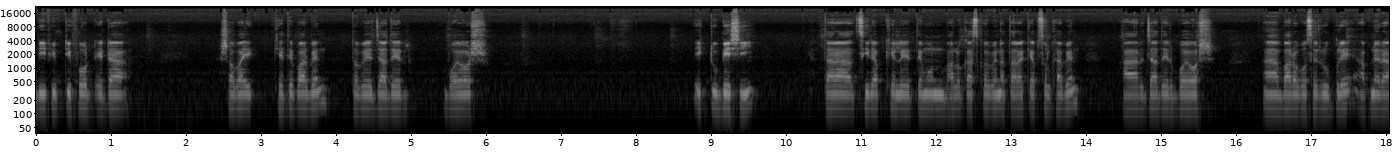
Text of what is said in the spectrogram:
বি ফিফটি ফোর এটা সবাই খেতে পারবেন, তবে যাদের বয়স একটু বেশি, তারা সিরাপ খেলে তেমন ভালো কাজ করবে না, তারা ক্যাপসুল খাবেন। আর যাদের বয়স বারো বছরের উপরে আপনারা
